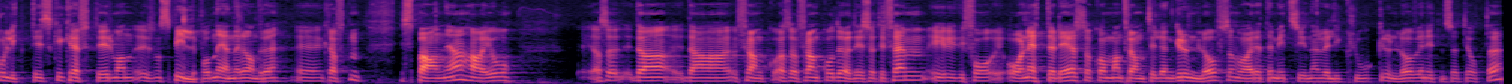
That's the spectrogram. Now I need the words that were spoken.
politiske krefter man, liksom, spille på den ene eller andre eh, kraften. Spania har jo altså, da, da Franco, altså Franco døde i 75, i de få årene etter det så kom man fram til en grunnlov som var etter mitt syn en veldig klok grunnlov i 1978,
